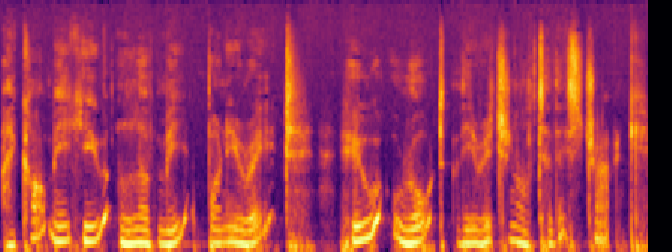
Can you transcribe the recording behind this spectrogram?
I can't make you love me, Bonnie Raitt, who wrote the original to this track.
